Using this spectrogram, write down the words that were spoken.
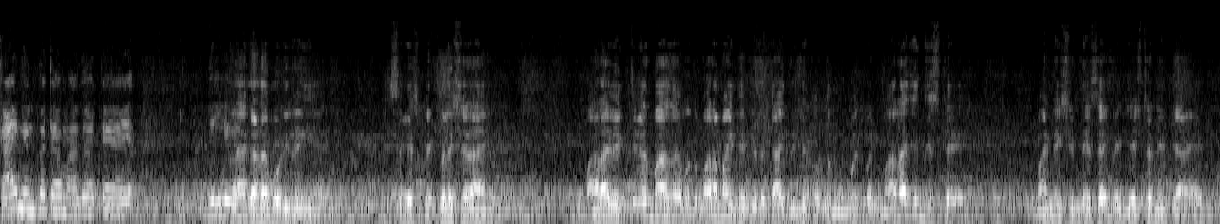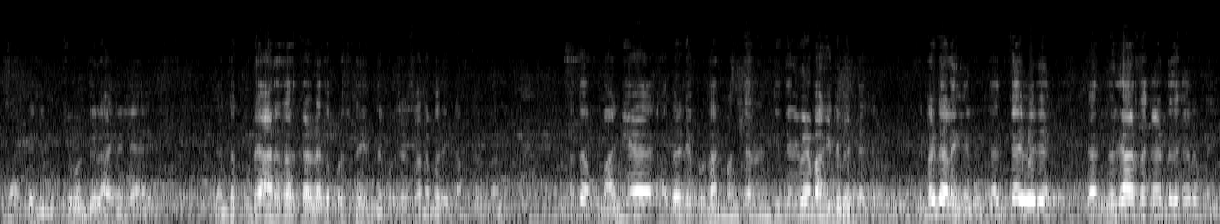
काय नेमकं त्या मागं त्या कुठल्या घडामोडी नाही आहे. सगळे स्पेक्युलेशन आहे. मला व्यक्तिगत माझं मला माहिती आहे तिथं काय दिल्लीत होतं मुंबईत पण मला जे दिसतंय माननीय शिंदे साहेब हे ज्येष्ठ नेते आहेत राज्याचे मुख्यमंत्री राहिलेले आहेत. त्यांचा कुठे अनादर करण्याचा प्रश्न येत नाही प्रशासनामध्ये काम करताना. आता माननीय आदरणीय प्रधानमंत्र्यांची त्यांनी वेळ मागितली भेटायचं ते भेटायला गेले. त्यात काही वेगळे त्यात वेगळा अर्थ काढण्याचं कारण नाही.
